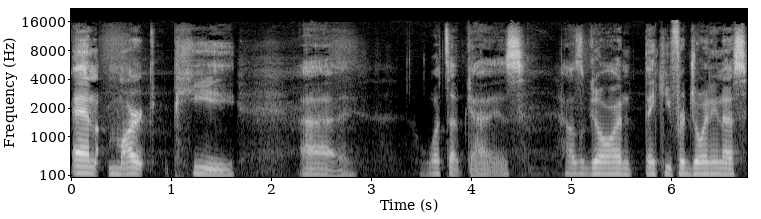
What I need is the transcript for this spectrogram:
and Mark P. What's up, guys? How's it going? Thank you for joining us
